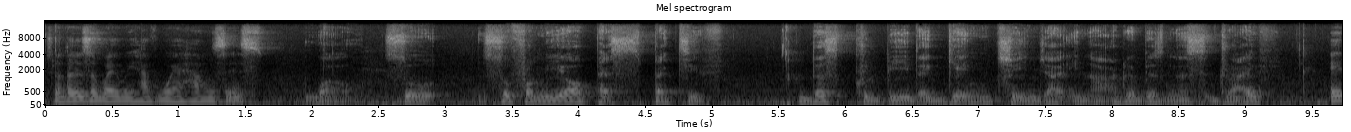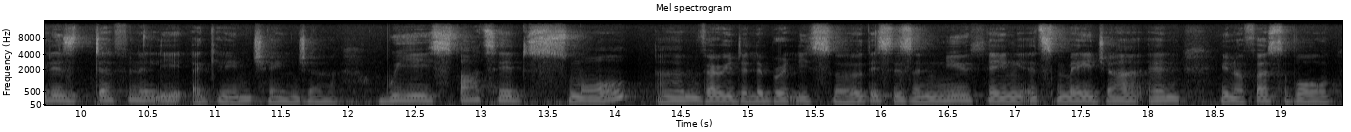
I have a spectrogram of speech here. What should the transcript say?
So those are where we have warehouses. Wow. So so from your perspective, this could be the game changer in our agribusiness drive. It is definitely a game changer. We started small, um, very deliberately so. This is a new thing, it's major, and you know, first of all,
